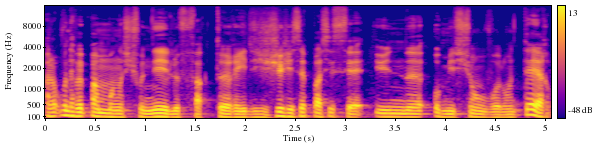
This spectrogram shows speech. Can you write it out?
Alors, vous n'avez pas mentionné le facteur religieux. Je ne sais pas si c'est une omission volontaire.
